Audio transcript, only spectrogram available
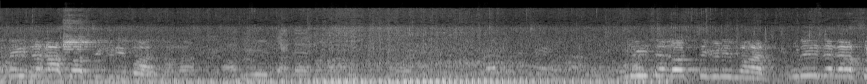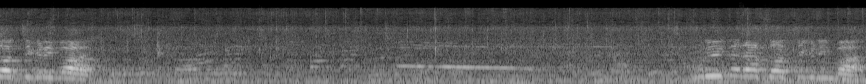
কুড়ি টাকা চিংড়ি মাছ কুড়ি টাকা চিংড়ি মাছ কুড়ি টাকা চিংড়ি মাছ কুড়ি টাকা চিংড়ি মাছ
